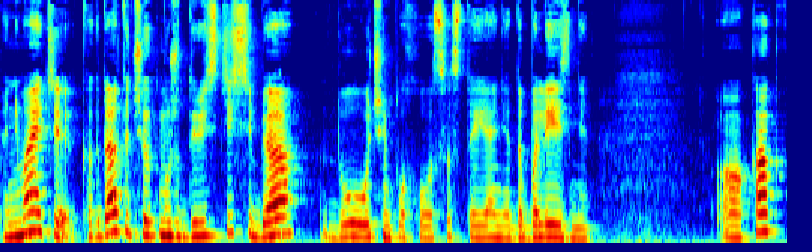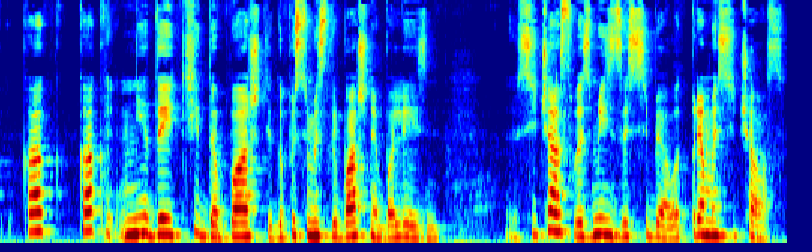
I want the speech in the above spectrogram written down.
Понимаете, когда-то человек может довести себя до очень плохого состояния, до болезни. А как как, как не дойти до башни? Допустим, если башня болезнь. Сейчас возьмись за себя, вот прямо сейчас,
